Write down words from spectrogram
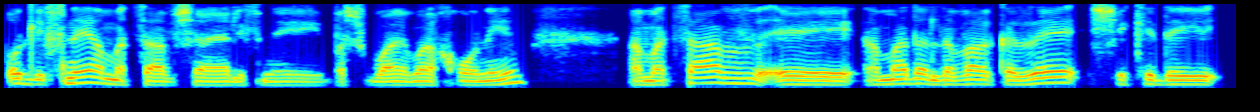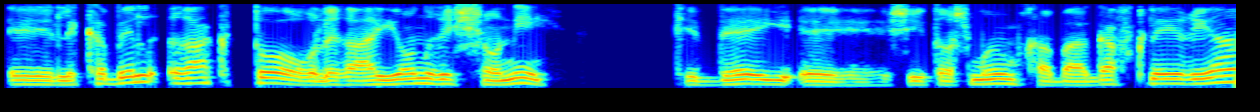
עוד לפני המצב שהיה לפני, בשבועיים האחרונים, המצב אה, עמד על דבר כזה שכדי אה, לקבל רק תור לרעיון ראשוני, כדי אה, שיתרשמו ממך באגף כלי ירייה,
